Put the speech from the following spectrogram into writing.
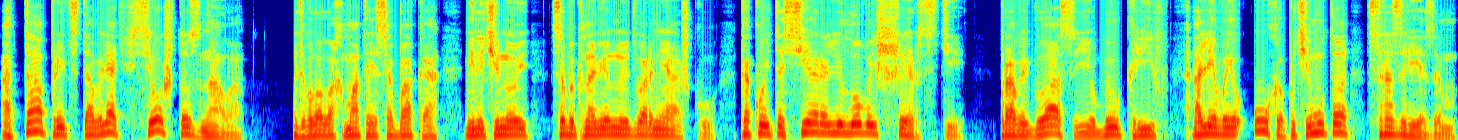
а та представлять все, что знала. Это была лохматая собака, величиной с обыкновенную дворняжку, какой-то серо-лиловой шерсти. Правый глаз ее был крив, а левое ухо почему-то с разрезом.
